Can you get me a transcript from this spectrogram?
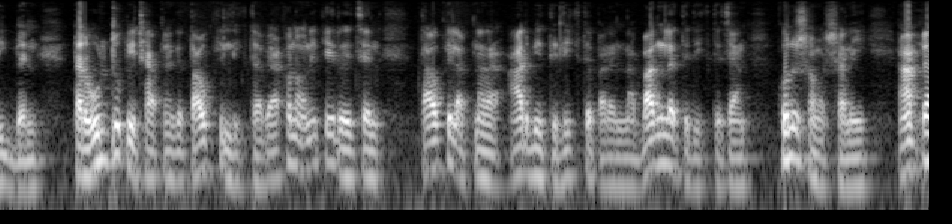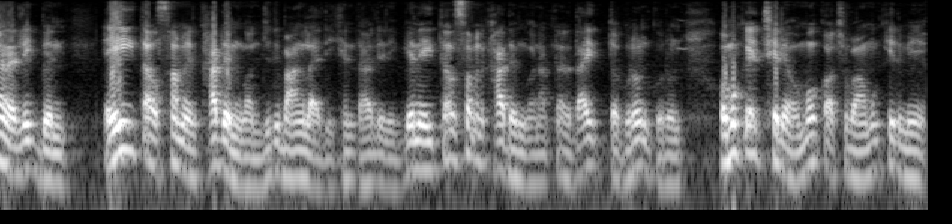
লিখবেন, তার উল্টো পিঠে আপনাকে তাওকিল লিখতে হবে। এখন অনেকেই রয়েছেন তাওকিল আপনারা আরবিতে লিখতে পারেন না, বাংলাতে লিখতে চান, কোনো সমস্যা নেই। আপনারা লিখবেন এই তালসামের খাদেমগণ, যদি বাংলায় লিখেন তাহলে লিখবেন এই তালসামের খাদেমগণ, আপনারা দায়িত্ব গ্রহণ করুন। অমুকের ছেলে, অমুক অথবা অমুকের মেয়ে,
